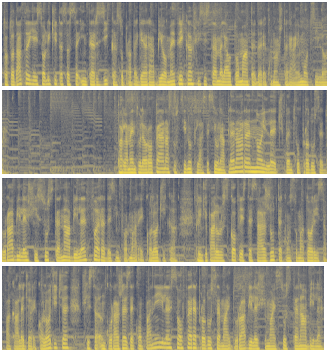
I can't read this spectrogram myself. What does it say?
Totodată, ei solicită să se interzică supravegherea biometrică și sistemele automate de recunoaștere a emoțiilor. Parlamentul European a susținut la sesiunea plenară noi legi pentru produse durabile și sustenabile, fără dezinformare ecologică. Principalul scop este să ajute consumatorii să facă alegeri ecologice și să încurajeze companiile să ofere produse mai durabile și mai sustenabile.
